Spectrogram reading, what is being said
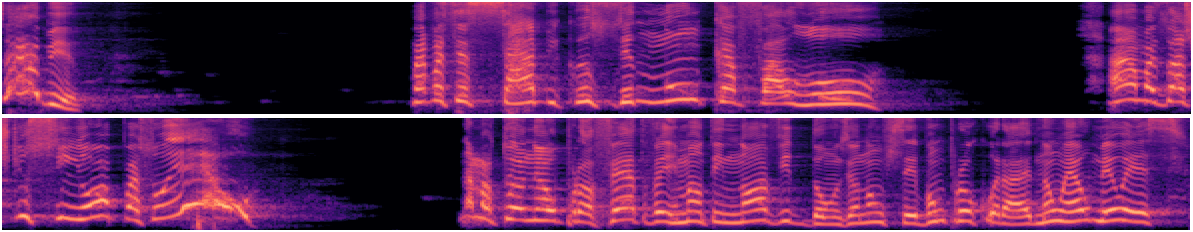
Sabe? Mas você sabe que você nunca falou. Ah, mas acho que o senhor, pastor, eu? Não, mas tu não é o profeta? Eu falei, irmão, tem nove dons, eu não sei, vamos procurar. Não é o meu esse.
